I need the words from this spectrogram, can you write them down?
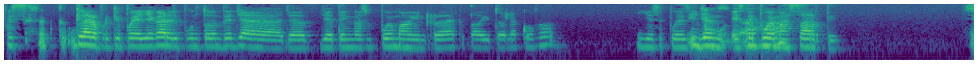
Pues Exacto. claro, porque puede llegar el punto donde ya, ya, ya tenga su poema bien redactado y toda la cosa. Y ya se puede decir ya como es- este ajá. poema es arte. Sí,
